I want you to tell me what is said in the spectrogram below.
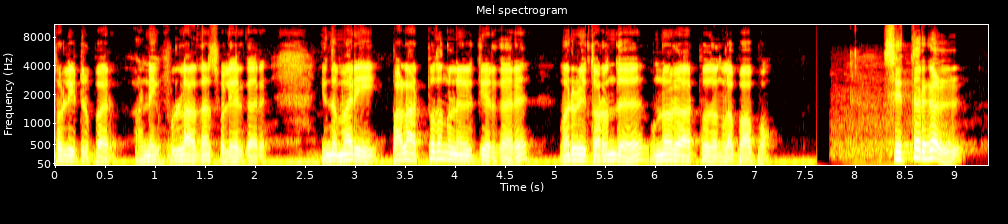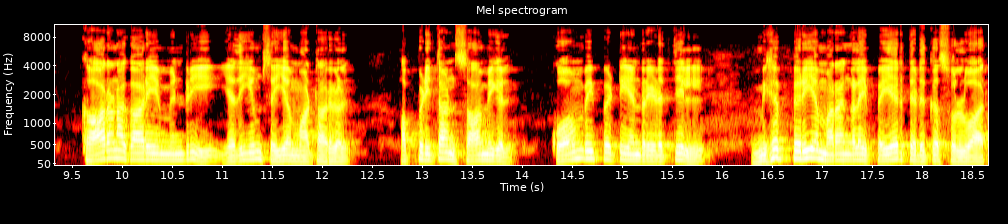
சொல்லிகிட்ருப்பார் இருப்பார் அன்னைக்கு ஃபுல்லாக தான் சொல்லியிருக்காரு. இந்த மாதிரி பல அற்புதங்கள் நிறுத்தியிருக்காரு மறுபடியும் தொடர்ந்து இன்னொரு அற்புதங்களை பார்ப்போம். சித்தர்கள் காரண காரியமின்றி எதையும் செய்ய மாட்டார்கள். அப்படித்தான் சாமிகள் கோம்பைப்பட்டி என்ற இடத்தில் மிகப்பெரிய மரங்களை பெயர்த்தெடுக்க சொல்வார்.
